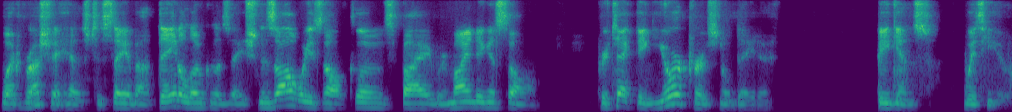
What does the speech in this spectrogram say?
what Russia has to say about data localization. As always, I'll close by reminding us all protecting your personal data begins with you.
